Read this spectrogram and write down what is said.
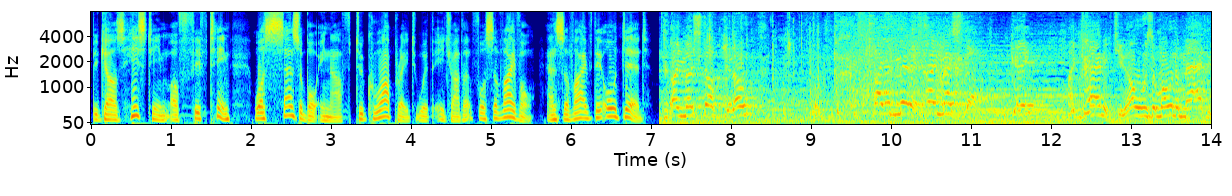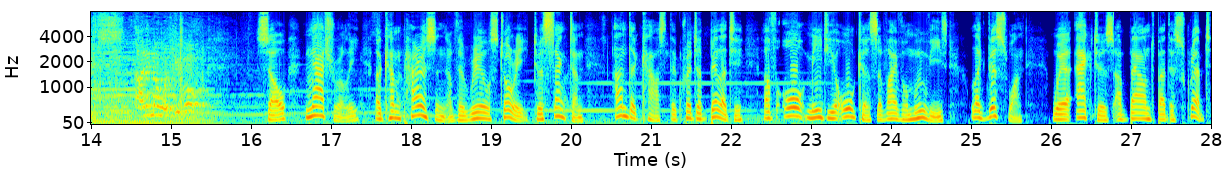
because his team of 15 was sensible enough to cooperate with each other for survival, and survive they all did. I messed up, you know? I admit it, I messed up, okay? I panicked, you know? It was a moment of madness. I don't know what you want. So, naturally, a comparison of the real story to a Sanctum undercuts the credibility of all mediocre survival movies like this one, where actors are bound by the script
